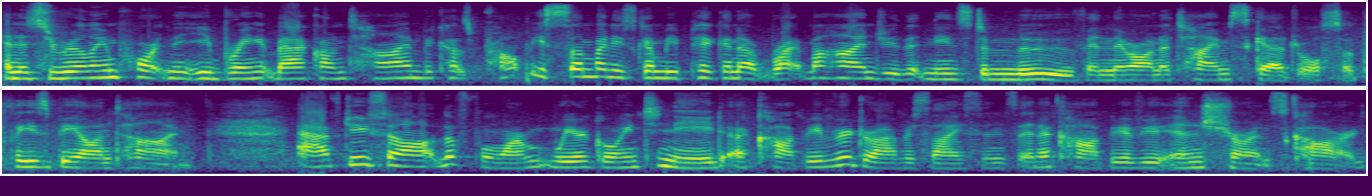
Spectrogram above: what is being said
And it's really important that you bring it back on time because probably somebody's going to be picking up right behind you that needs to move and they're on a time schedule. So please be on time. After you fill out the form, we are going to need a copy of your driver's license and a copy of your insurance card.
